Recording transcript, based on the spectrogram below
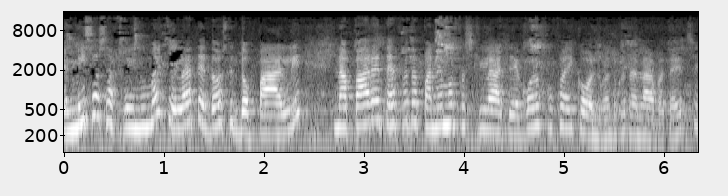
Εμείς σας αφήνουμε και ελάτε εδώ στην τοπάλη να πάρετε αυτά τα πανέμορφα σκυλάκια. Εγώ έχω φάει κόλλημα, το καταλάβατε έτσι.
